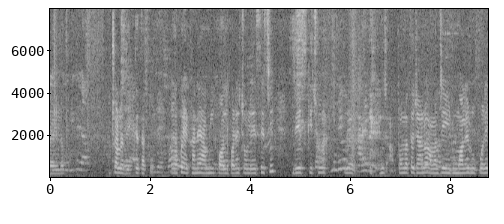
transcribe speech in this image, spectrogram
রইল। চলো দেখতে থাকো। দেখো, এখানে আমি কলপারে চলে এসেছি। বেশ কিছু, তোমরা তো জানো, আমার যে এই রুমালের উপরে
